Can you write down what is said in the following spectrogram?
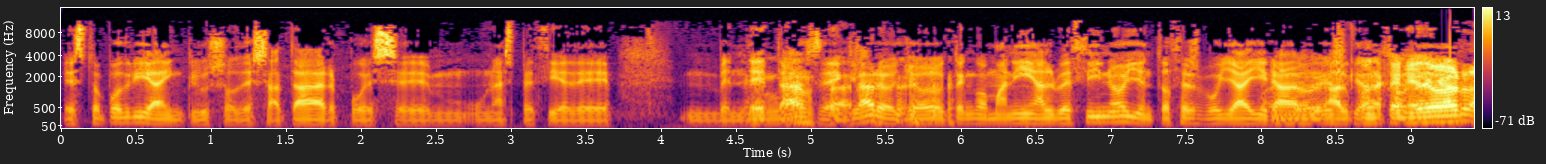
esto podría incluso desatar, pues, una especie de vendetas de, claro, yo tengo manía al vecino y entonces voy a ir al, contenedor,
